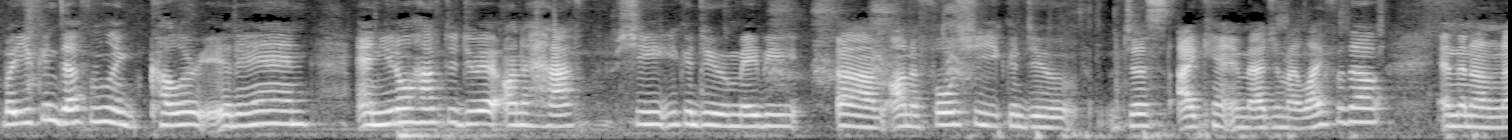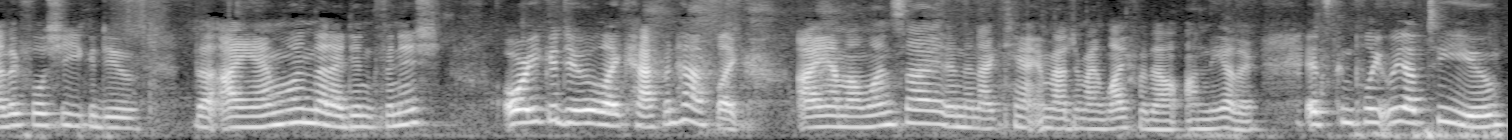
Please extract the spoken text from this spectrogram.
But you can definitely color it in and you don't have to do it on a half sheet. You can do maybe um, on a full sheet you can do just i can't imagine my life without. And then on another full sheet you can do the i am one that i didn't finish. Or you could do like half and half like i am on one side and then i can't imagine my life without on the other it's completely up to you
